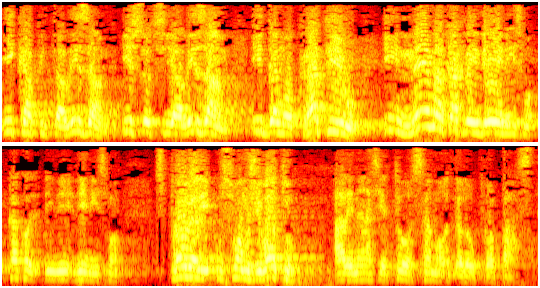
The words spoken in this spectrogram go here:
i kapitalizam, i socijalizam, i demokratiju, i nema kakve ideje nismo, kako ideje nismo sproveli u svom životu, ali nas je to samo odvelo u propast.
